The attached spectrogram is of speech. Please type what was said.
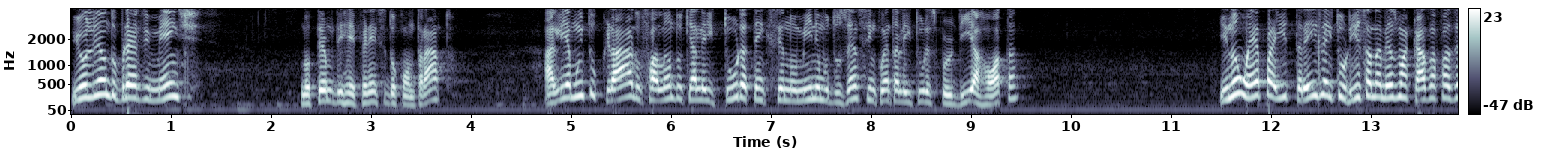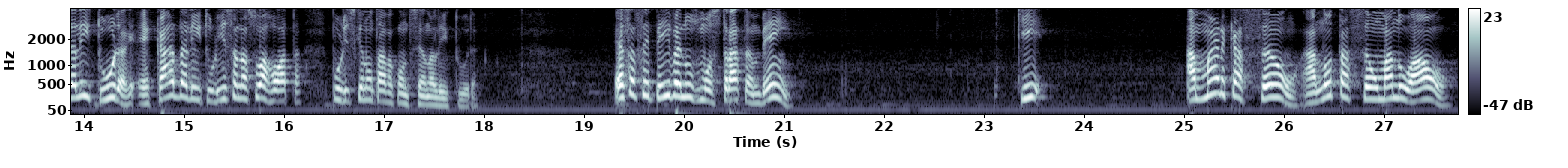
E olhando brevemente no termo de referência do contrato, ali é muito claro falando que a leitura tem que ser no mínimo 250 leituras por dia a rota. E não é para ir três leituristas na mesma casa fazer a leitura, é cada leiturista na sua rota. Por isso que não estava acontecendo a leitura. Essa CPI vai nos mostrar também que a marcação, a anotação manual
